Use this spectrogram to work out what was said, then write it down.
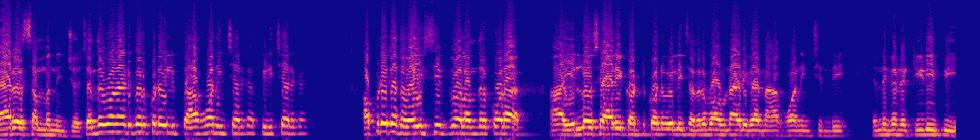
మ్యారేజ్ సంబంధించో. చంద్రబాబు నాయుడు గారు కూడా వెళ్ళి ఆహ్వానించారుగా పిలిచారుగా? అప్పుడే కదా వైసీపీ వాళ్ళందరూ కూడా ఆ ఎల్లో శారీ కట్టుకొని వెళ్ళి చంద్రబాబు నాయుడు గారిని ఆహ్వానించింది. ఎందుకంటే టీడీపీ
